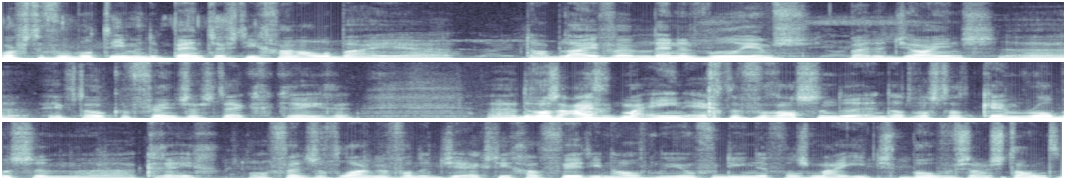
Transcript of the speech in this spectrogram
Washington voetbalteam en de Panthers, die gaan allebei daar blijven. Leonard Williams bij de Giants heeft ook een franchise tag gekregen. Uh, er was eigenlijk maar één echte verrassende. En dat was dat Cam Robinson kreeg. Offensive lineman van de Jacks. Die gaat 14,5 miljoen verdienen. Volgens mij iets boven zijn stand.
